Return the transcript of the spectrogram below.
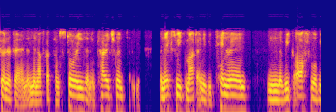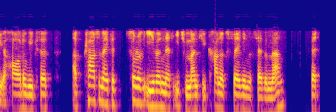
200 Rand. And then I've got some stories and encouragement. And the next week might only be 10 Rand. And the week after will be a harder week. So I've tried to make it sort of even that each month you kind of saving the same amount. But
